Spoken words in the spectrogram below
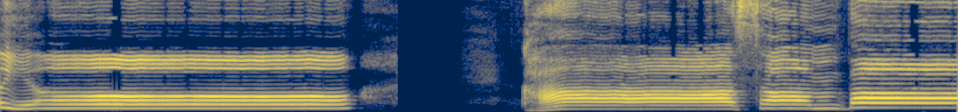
보여 가선 봐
